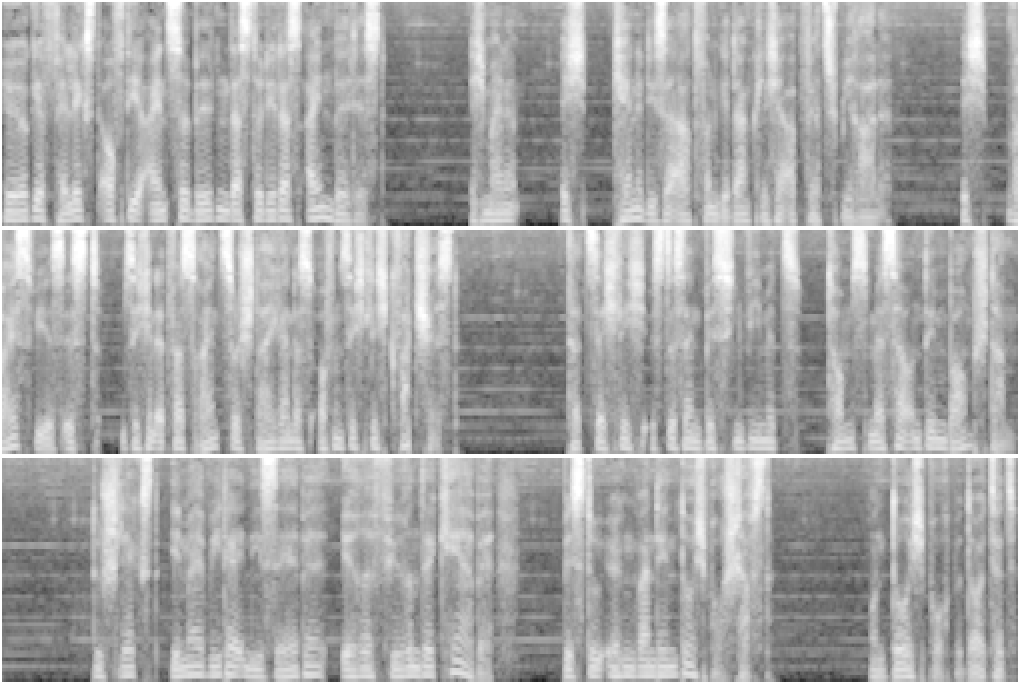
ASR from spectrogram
Hör gefälligst auf dir einzubilden, dass du dir das einbildest. Ich meine, ich kenne diese Art von gedanklicher Abwärtsspirale. Ich weiß, wie es ist, sich in etwas reinzusteigern, das offensichtlich Quatsch ist. Tatsächlich ist es ein bisschen wie mit Toms Messer und dem Baumstamm. Du schlägst immer wieder in dieselbe irreführende Kerbe, bis du irgendwann den Durchbruch schaffst. Und Durchbruch bedeutet,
